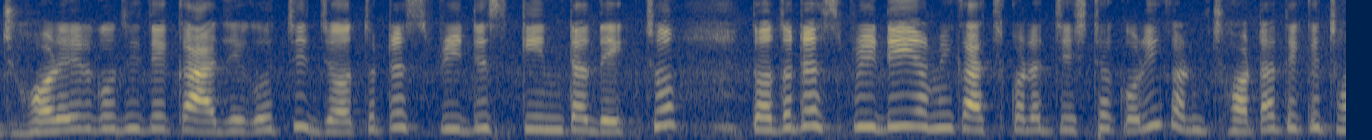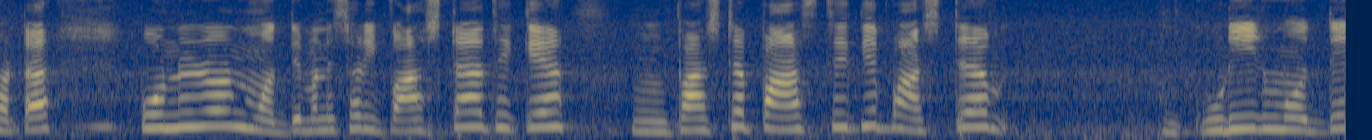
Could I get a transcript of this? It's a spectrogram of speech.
ঝড়ের গতিতে কাজ এগোচ্ছে। যতটা স্পিডে স্কিনটা দেখছ, ততটা স্পিডেই আমি কাজ করার চেষ্টা করি। কারণ ছটা থেকে ছটা পনেরোর মধ্যে মানে সরি পাঁচটা থেকে পাঁচটা পাঁচ থেকে পাঁচটা কুড়ির মধ্যে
